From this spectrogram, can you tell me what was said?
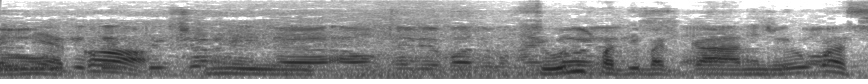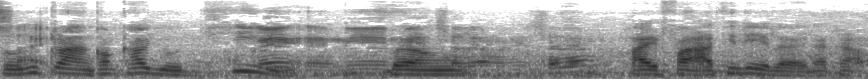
So เนี่ย we can ก็ take a picture มี and, uh, I'll tell you about the Baha'i ศูนย์ Gardens, ปฏิบัติการ uh, as ห we รือ go ว่า inside. ศูนย์กลางของเขาอยู่ที่ Okay, uh, me- me เมือง Salem, me Salem. ไฮฟาที่นี่เลยนะครับ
